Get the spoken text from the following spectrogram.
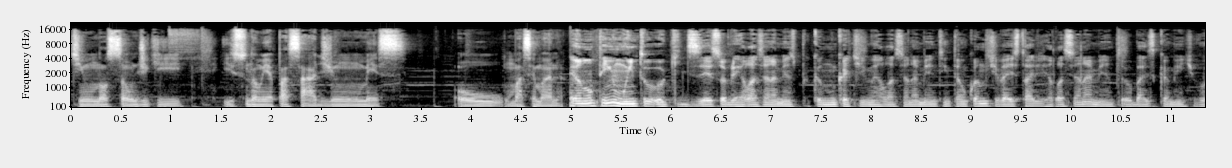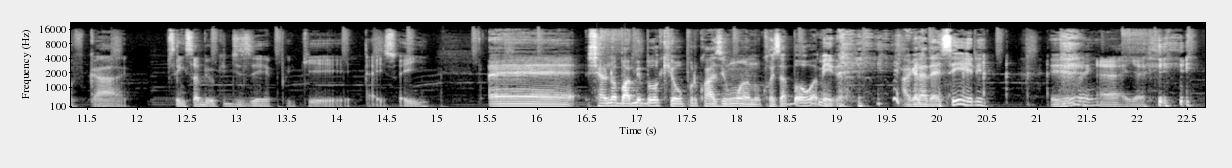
tinham noção de que isso não ia passar de um mês ou uma semana. Eu não tenho muito o que dizer sobre relacionamentos, porque eu nunca tive um relacionamento. Então, quando tiver história de relacionamento, eu basicamente vou ficar sem saber o que dizer, porque é isso aí. É. Chernobyl me bloqueou por quase um ano. Coisa boa, amiga. Agradece ele. Eu, hein? É, e aí?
